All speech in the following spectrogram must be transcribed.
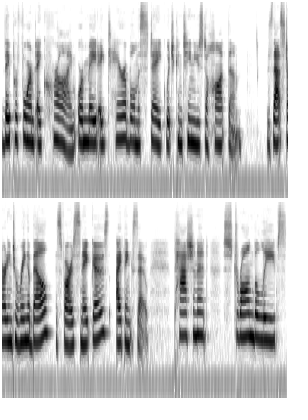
they performed a crime or made a terrible mistake which continues to haunt them. Is that starting to ring a bell as far as Snape goes? I think so. Passionate, strong beliefs,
